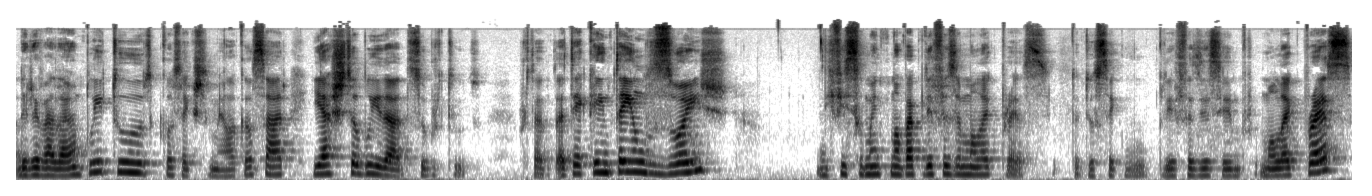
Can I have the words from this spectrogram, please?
derivado à amplitude, que consegues também alcançar, e à estabilidade, sobretudo. Portanto, até quem tem lesões dificilmente não vai poder fazer uma leg press. Portanto, eu sei que vou poder fazer sempre uma leg press,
